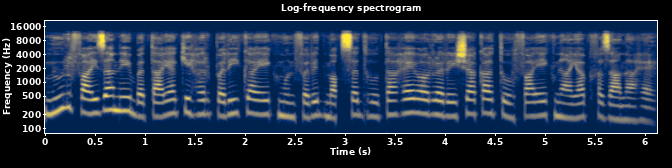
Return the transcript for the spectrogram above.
नूर फाइजा ने बताया कि हर परी का एक मुनफरद मकसद होता है और रेशा का तोहफा एक नायाब खजाना है।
